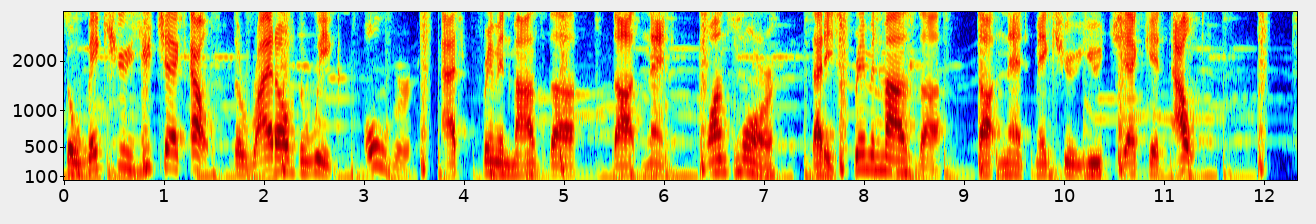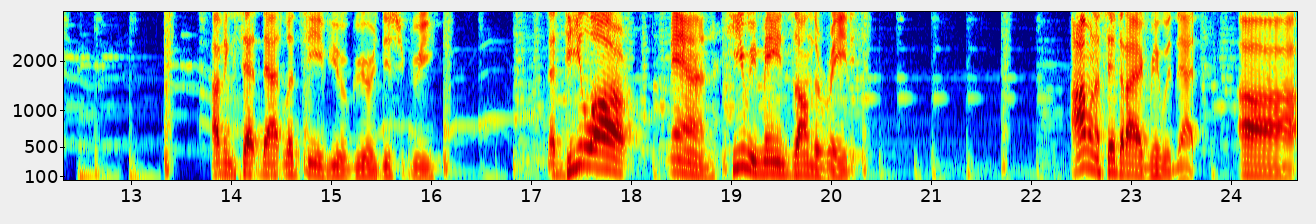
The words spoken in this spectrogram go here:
So make sure you check out the ride of the week over at freemanmazda.net. Once more, that is freemanmazda.net. Make sure you check it out. Having said that, let's see if you agree or disagree. The D Law, man, he remains underrated. I'm gonna say that I agree with that. Uh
